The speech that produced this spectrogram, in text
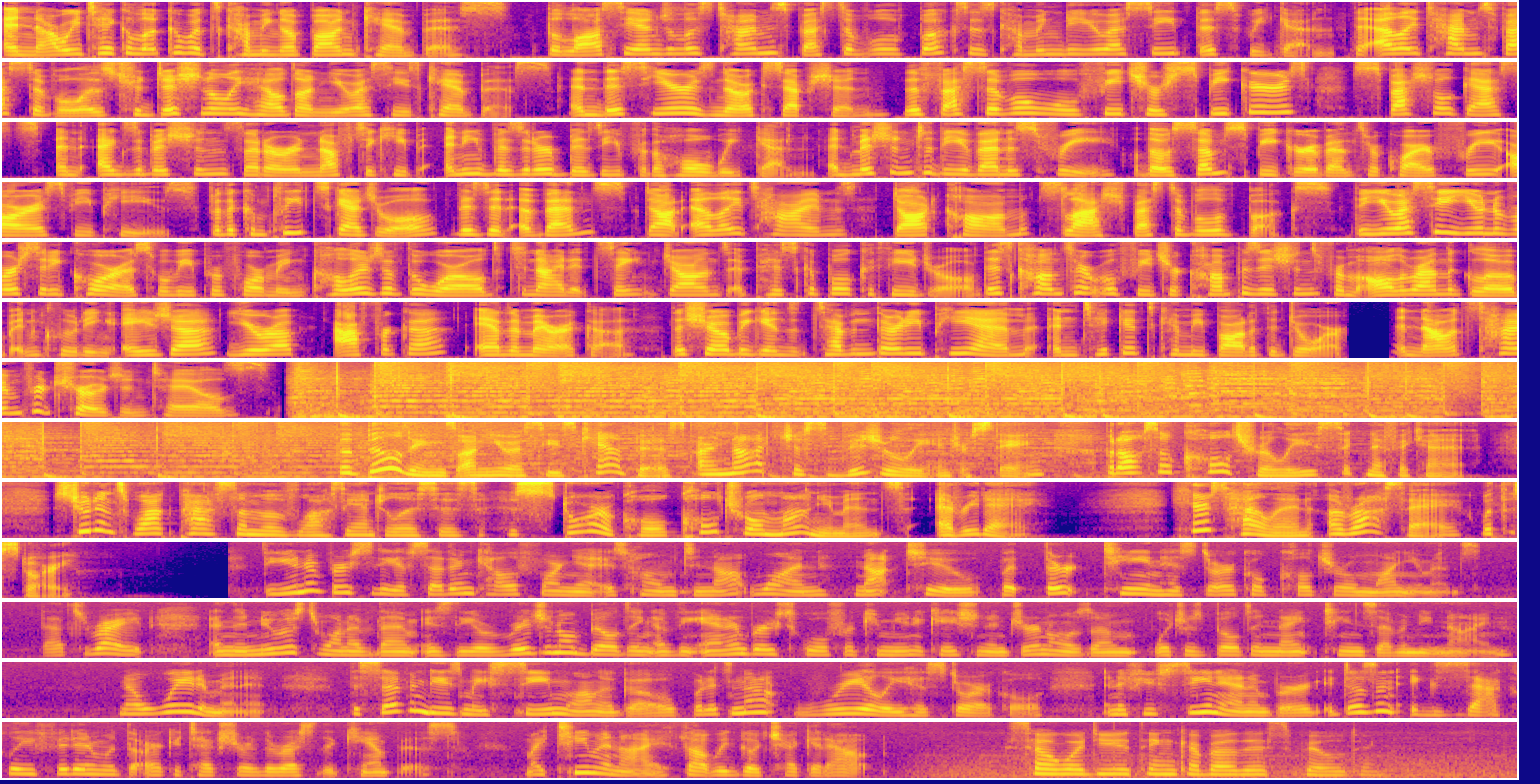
And now we take a look at what's coming up on campus. The Los Angeles Times Festival of Books is coming to USC this weekend. The LA Times Festival is traditionally held on USC's campus, and this year is no exception. The festival will feature speakers, special guests, and exhibitions that are enough to keep any visitor busy for the whole weekend. Admission to the event is free, although some speaker events require free RSVPs. For the complete schedule, visit events.latimes.com slash festival of books. The USC University Chorus will be performing Colors of the World World tonight at St. John's Episcopal Cathedral. This concert will feature compositions from all around the globe including Asia, Europe, Africa, and America. The show begins at 7:30 p.m. and tickets can be bought at the door. And now it's time for Trojan Tales. The buildings on USC's campus are not just visually interesting, but also culturally significant. Students walk past some of Los Angeles' historical cultural monuments every day. Here's Helen Arase with the story. The University of Southern California is home to not one, not two, but 13 historical cultural monuments. That's right, and the newest one of them is the original building of the Annenberg School for Communication and Journalism, which was built in 1979. Now, wait a minute. The 70s may seem long ago, but it's not really historical, and if you've seen Annenberg, it doesn't exactly fit in with the architecture of the rest of the campus. My team and I thought we'd go check it out. So, what do you think about this building?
